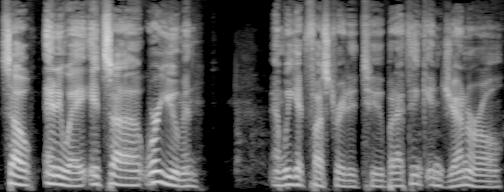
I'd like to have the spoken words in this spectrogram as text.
So anyway, it's uh we're human, and we get frustrated too. But I think in general,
